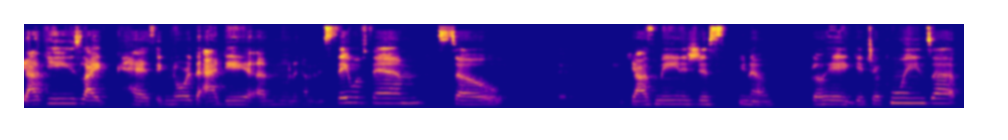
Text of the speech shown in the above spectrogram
Yagiz like has ignored the idea of Muna coming to stay with them. So Yasmiin is just, you know, go ahead, get your coins up.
